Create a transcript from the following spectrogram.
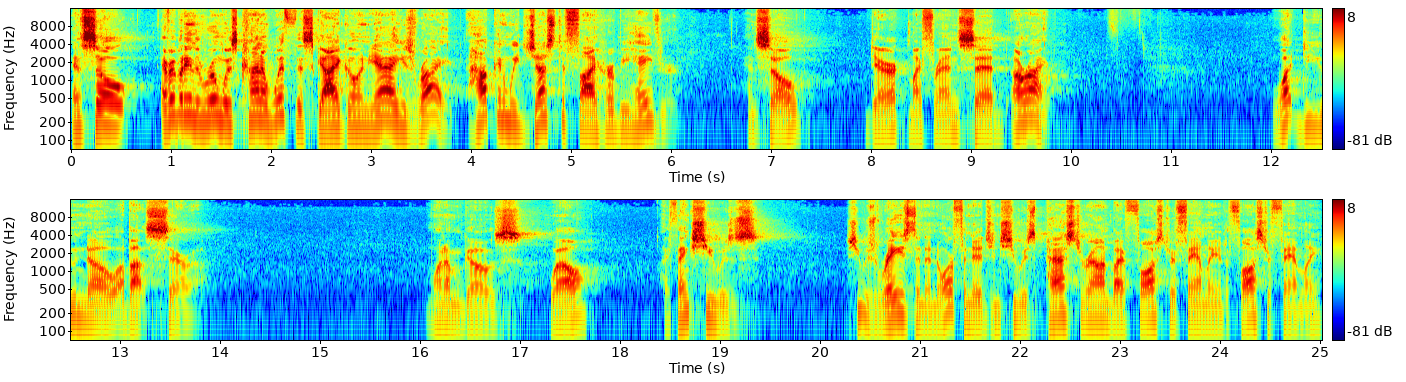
And so everybody in the room was kind of with this guy going, Yeah, he's right. How can we justify her behavior? And so Derek, my friend, said, All right. What do you know about Sarah? One of them goes, Well, I think she was, she was raised in an orphanage and she was passed around by foster family into foster family.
